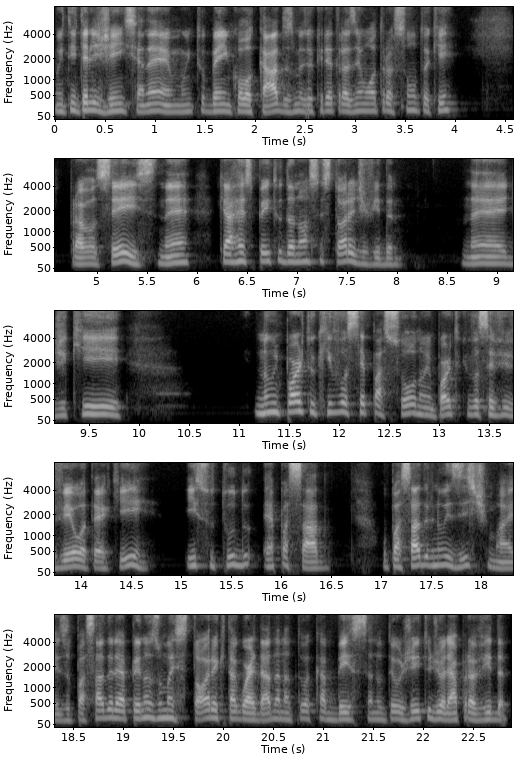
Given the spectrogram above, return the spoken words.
muita inteligência, né, muito bem colocados, mas eu queria trazer um outro assunto aqui para vocês, né, que é a respeito da nossa história de vida, né, de que não importa o que você passou, não importa o que você viveu até aqui, isso tudo é passado. O passado ele não existe mais. O passado é apenas uma história que está guardada na tua cabeça, no teu jeito de olhar para a vida.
